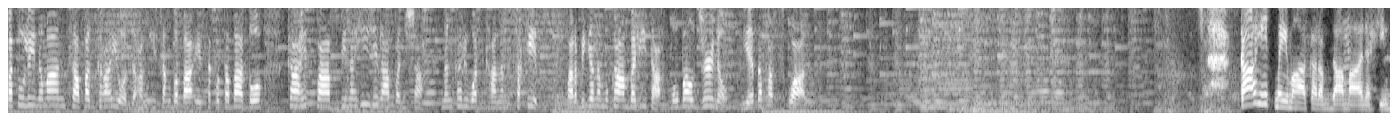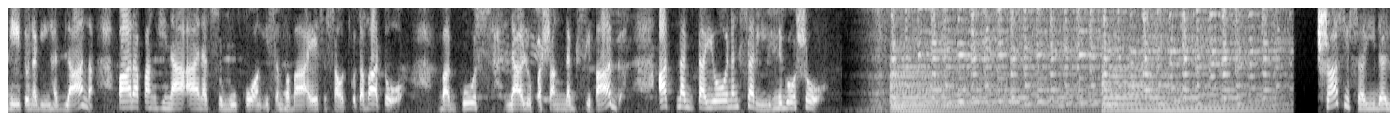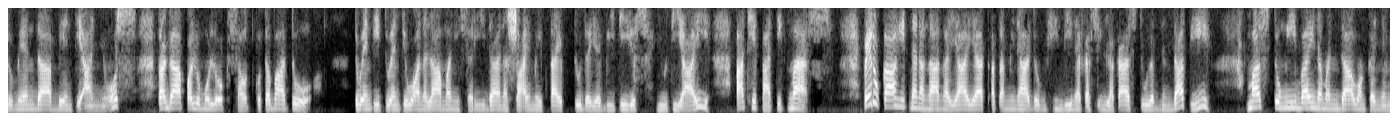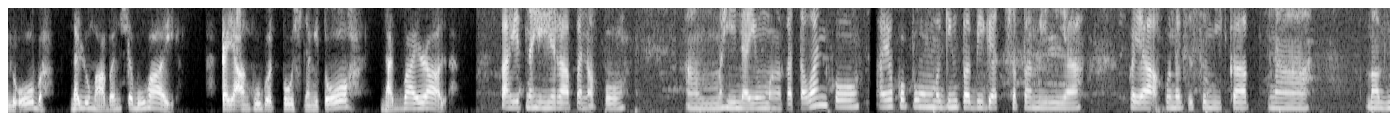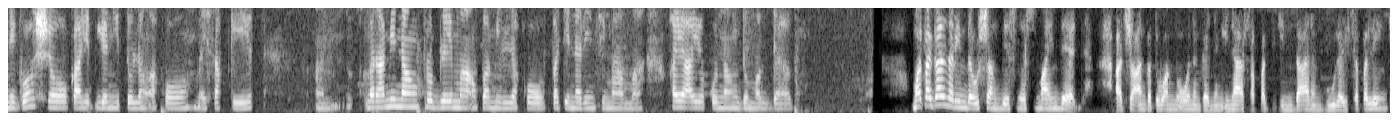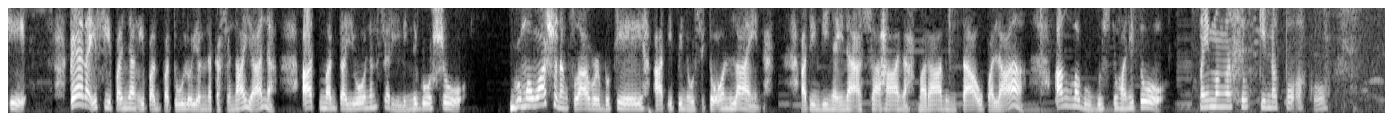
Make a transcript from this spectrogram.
Patuloy naman sa pagkayod ang isang babae sa Cotabato kahit pa pinahihirapan siya ng kaliwat kanang sakit. Para bigyan ng mukha ang balita, Mobile Journal, Yeda Pascual. Kahit may mga karamdaman, hindi ito naging hadlang para panghinaan at sumuko ang isang babae sa South Cotabato. Bagkus, lalo pa siyang nagsipag at nagtayo ng sariling negosyo. Siya si Sarida Lumenda, 20 anyos, taga Palumulok, South Cotabato. 2021 nalaman ni Sarida na siya ay may type 2 diabetes, UTI at hepatic mass. Pero kahit na nangangayayat at aminadong hindi na kasing lakas tulad ng dati, mas tumibay naman daw ang kanyang loob na lumaban sa buhay. Kaya ang hugot post niyang ito nag-viral. kahit nahihirapan ako, um, mahina yung mga katawan ko. Ayoko pong maging pabigat sa pamilya. Kaya ako nagsusumikap na magnegosyo kahit ganito lang ako, may sakit. Um, marami ng problema ang pamilya ko, pati na rin si mama. Kaya ayoko nang dumagdag. Matagal na rin daw siyang business-minded at siya ang katuwang noon ng kanyang ina sa pagtitinda ng gulay sa palengke. Kaya naisipan niyang ipagpatuloy ang nakasanayan at magtayo ng sariling negosyo. Gumawa siya ng flower bouquet at ipinost ito online. At hindi niya inaasahang maraming tao pala ang magugustuhan ito. May mga suki na po ako.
